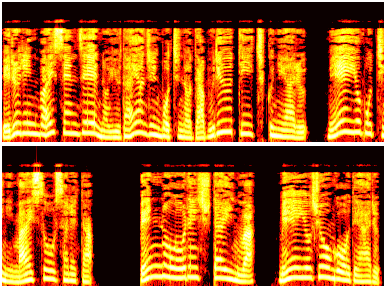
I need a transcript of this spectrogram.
ベルリン・バイセンゼーのユダヤ人墓地の WT 地区にある名誉墓地に埋葬された。ベンノ・オーレンシュタインは、名誉称号である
